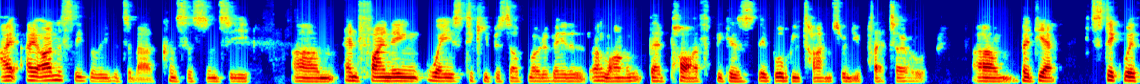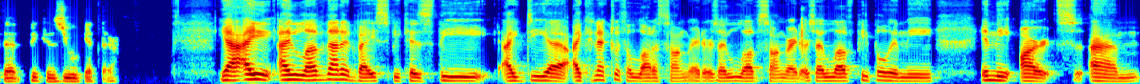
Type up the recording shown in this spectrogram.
I, I honestly believe it's about consistency um, and finding ways to keep yourself motivated along that path because there will be times when you plateau. Um, but yeah, stick with it because you will get there. Yeah, I I love that advice because the idea I connect with a lot of songwriters. I love songwriters. I love people in the in the arts um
